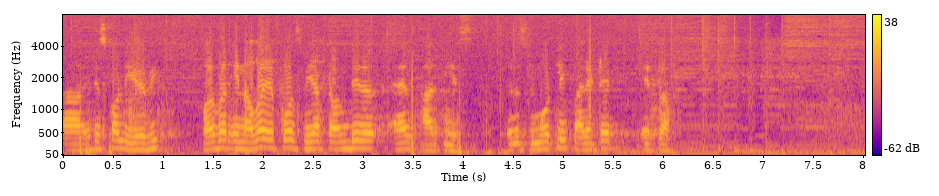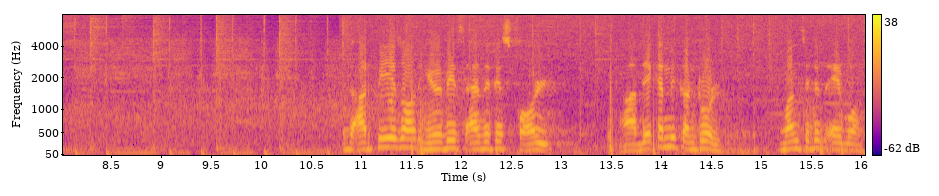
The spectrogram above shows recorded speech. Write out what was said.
uh, it is called UAV. However, in our air force, we have termed it as RPS. It is remotely piloted aircraft. The RPAs or UAVs as it is called, uh, they can be controlled once it is airborne.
